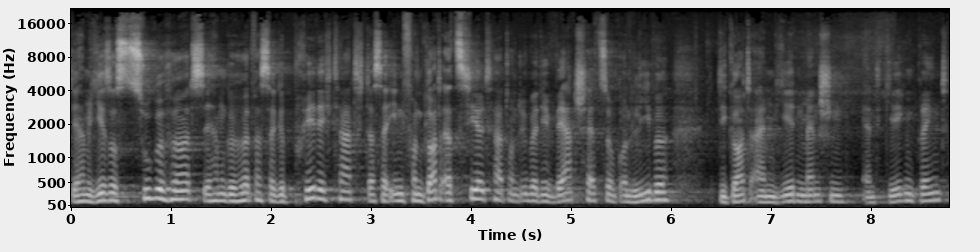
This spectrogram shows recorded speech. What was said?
Die haben Jesus zugehört, sie haben gehört, was er gepredigt hat, dass er ihnen von Gott erzählt hat und über die Wertschätzung und Liebe, die Gott einem jeden Menschen entgegenbringt.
